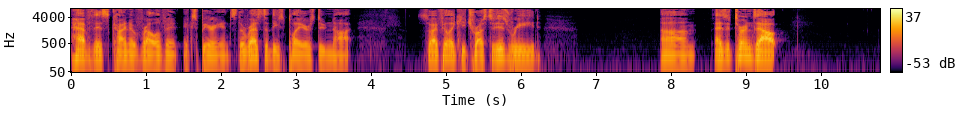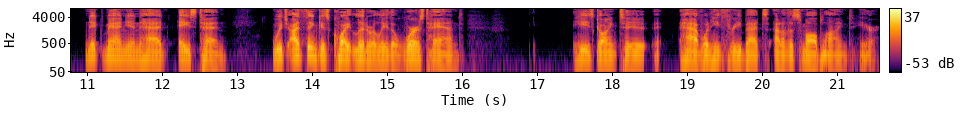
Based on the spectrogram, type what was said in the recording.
have this kind of relevant experience. The rest of these players do not. So I feel like he trusted his read. Um, as it turns out, Nick Manion had ace 10 which I think is quite literally the worst hand he's going to have when he three bets out of the small blind here.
